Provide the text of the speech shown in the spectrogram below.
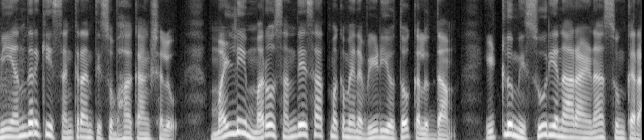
మీ అందరికీ సంక్రాంతి శుభాకాంక్షలు. మళ్ళీ మరో సందేశాత్మకమైన వీడియోతో కలుద్దాం. ఇట్లు మీ సూర్యనారాయణ సుంకర.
